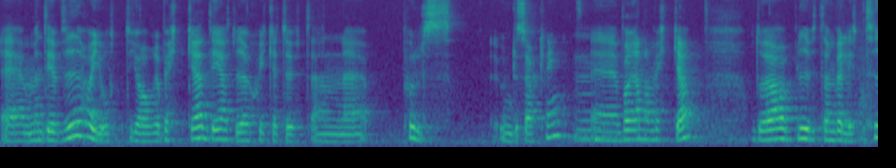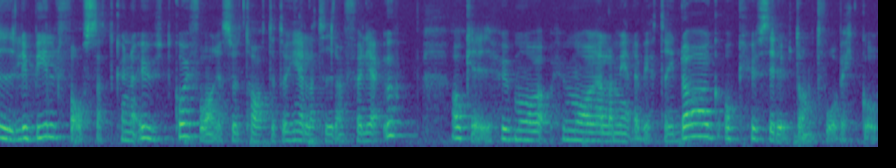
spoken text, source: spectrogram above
Eh, Men det vi har gjort, jag och Rebecka, det är att vi har skickat ut en pulsundersökning eh, varannan vecka. Och har blivit en väldigt tydlig bild för oss att kunna utgå ifrån resultatet och hela tiden följa upp. Okej, hur, mår, hur mår alla medarbetare idag och hur ser det ut om två veckor?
